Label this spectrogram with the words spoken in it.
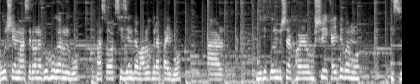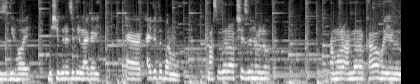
অবশ্যই মাছের অনেক উপকার হইব। মাছ অক্সিজেনটা ভালো করে পাইব। আর যদি কলমির শাক হয়, অবশ্যই খাইতে পারব কিছু যদি হয়, বেশি করে যদি লাগাই খাইতে তো পারব মাছের ধরো অক্সিজেন হইল, আমার আমারও খাওয়া হয়ে গেল।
